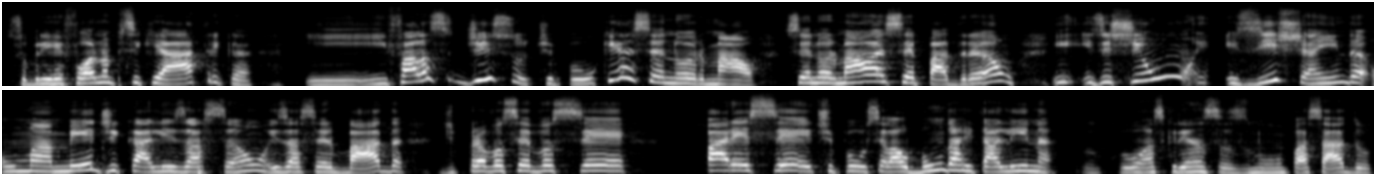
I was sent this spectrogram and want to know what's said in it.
sobre reforma psiquiátrica. E, e fala disso, tipo, o que é ser normal? Ser normal é ser padrão. E existe, um, existe ainda uma medicalização exacerbada para você você parecer, tipo, sei lá, o boom da Ritalina com as crianças no passado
